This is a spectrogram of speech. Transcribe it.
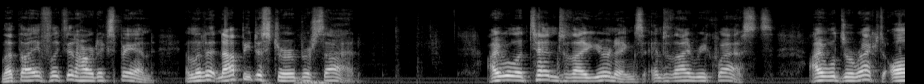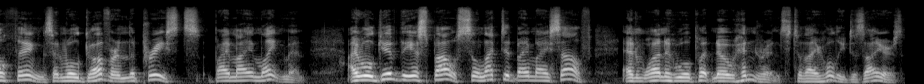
let thy afflicted heart expand, and let it not be disturbed or sad. I will attend to thy yearnings and to thy requests. I will direct all things and will govern the priests by my enlightenment. I will give thee a spouse selected by myself, and one who will put no hindrance to thy holy desires,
